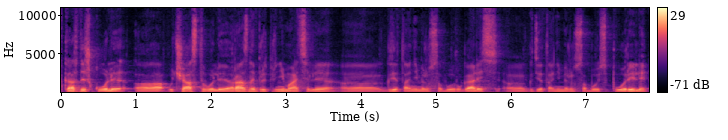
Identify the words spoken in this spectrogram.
в каждой школе э, участвовали разные предприниматели, э, где-то они между собой ругались, э, где-то они между собой спорили.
